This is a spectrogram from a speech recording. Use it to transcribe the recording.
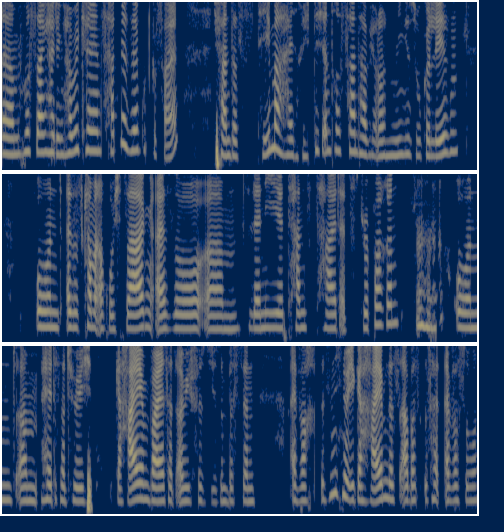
ähm, ich muss sagen, „Hiding Hurricanes“ hat mir sehr gut gefallen. Ich fand das Thema halt richtig interessant, habe ich auch noch nie so gelesen. Und also, das kann man auch ruhig sagen. Also, ähm, Lenny tanzt halt als Stripperin Mhm. und, ähm, hält es natürlich geheim, weil es halt irgendwie für sie so 'n bisschen einfach es ist nicht nur ihr Geheimnis, aber es ist halt einfach so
